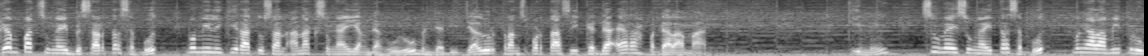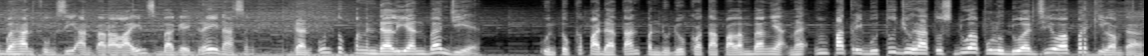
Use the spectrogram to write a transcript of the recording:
Keempat sungai besar tersebut memiliki ratusan anak sungai yang dahulu menjadi jalur transportasi ke daerah pedalaman. Kini, sungai-sungai tersebut mengalami perubahan fungsi antara lain sebagai drainase dan untuk pengendalian banjir. Untuk kepadatan penduduk kota Palembang yakni 4.722 jiwa per kilometer.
